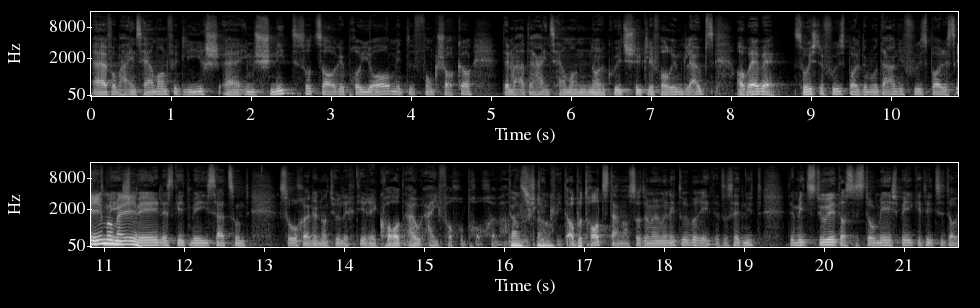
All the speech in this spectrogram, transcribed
äh, vom Heinz Hermann vergleichst, äh, im Schnitt sozusagen pro Jahr mit dem von Gschaka, dann wäre der Heinz Hermann noch ein gutes Stückchen vor ihm, glaubst Aber eben, so ist der Fußball, der moderne Fußball. Es gibt Immer mehr, mehr. Spiel, es gibt mehr Einsätze und so können natürlich die Rekorde auch einfacher gebrochen werden. Ganz ein klar. Stück weit. Aber trotzdem, also, da müssen wir nicht drüber reden. Das hat nichts damit zu tun, dass es da mehr Spiele gibt heutzutage.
